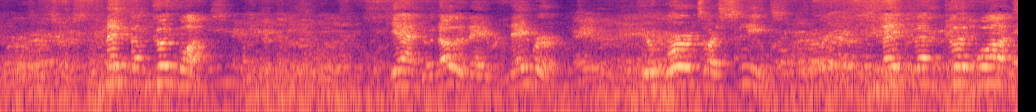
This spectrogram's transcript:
Words are seeds. Make them good ones. Again, to another neighbor. Neighbor, neighbor. your words are seeds. Make them good ones.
